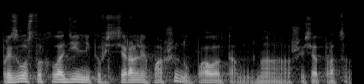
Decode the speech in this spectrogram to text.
производство холодильников и стиральных машин упало там, на 60%.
